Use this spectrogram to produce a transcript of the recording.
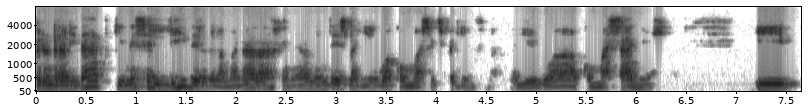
pero en realidad, quien es el líder de la manada generalmente es la yegua con más experiencia, la yegua con más años. Y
